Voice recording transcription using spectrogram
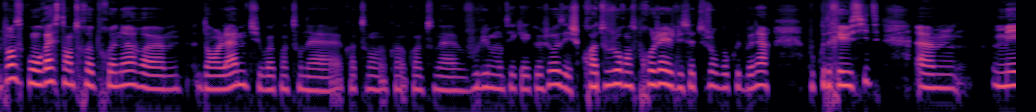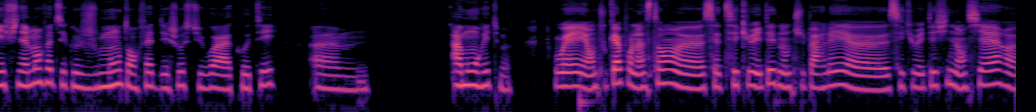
pense qu'on reste entrepreneur dans l'âme, tu vois, quand on, a, voulu monter quelque chose. Et je crois toujours en ce projet, je lui souhaite toujours beaucoup de bonheur, beaucoup de réussite. mais finalement, en fait, c'est que je monte en fait des choses, tu vois, à côté, à mon rythme. Ouais, en tout cas, pour l'instant, cette sécurité dont tu parlais, sécurité financière,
